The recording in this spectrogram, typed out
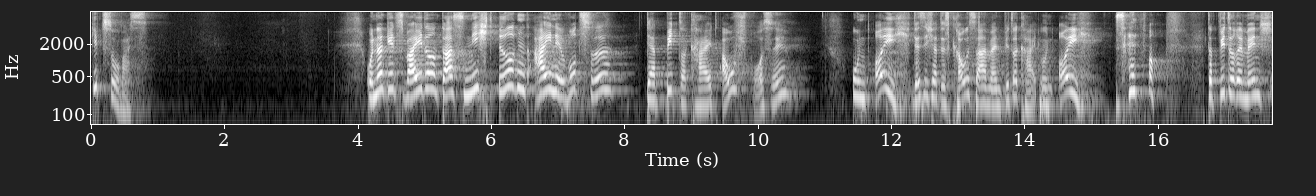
gibt es sowas? Und dann geht es weiter, dass nicht irgendeine Wurzel der Bitterkeit aufsprosse und euch, das ist ja das Grausame an Bitterkeit, und euch selber, der bittere Mensch,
